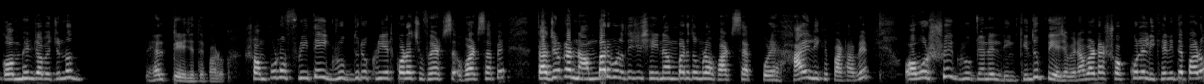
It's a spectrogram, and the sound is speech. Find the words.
গভর্নমেন্ট জবের জন্য হেল্প পেয়ে যেতে পারো। সম্পূর্ণ ফ্রিতেই গ্রুপ দুটো ক্রিয়েট করা আছে হোয়াটসঅ্যাপে তার জন্য নাম্বার বলে দিচ্ছি সেই নাম্বারে তোমরা হোয়াটসঅ্যাপ করে হাই লিখে পাঠাবে। অবশ্যই গ্রুপ জনের লিঙ্ক কিন্তু পেয়ে যাবে। নাম্বারটা সকলে লিখে নিতে পারো।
